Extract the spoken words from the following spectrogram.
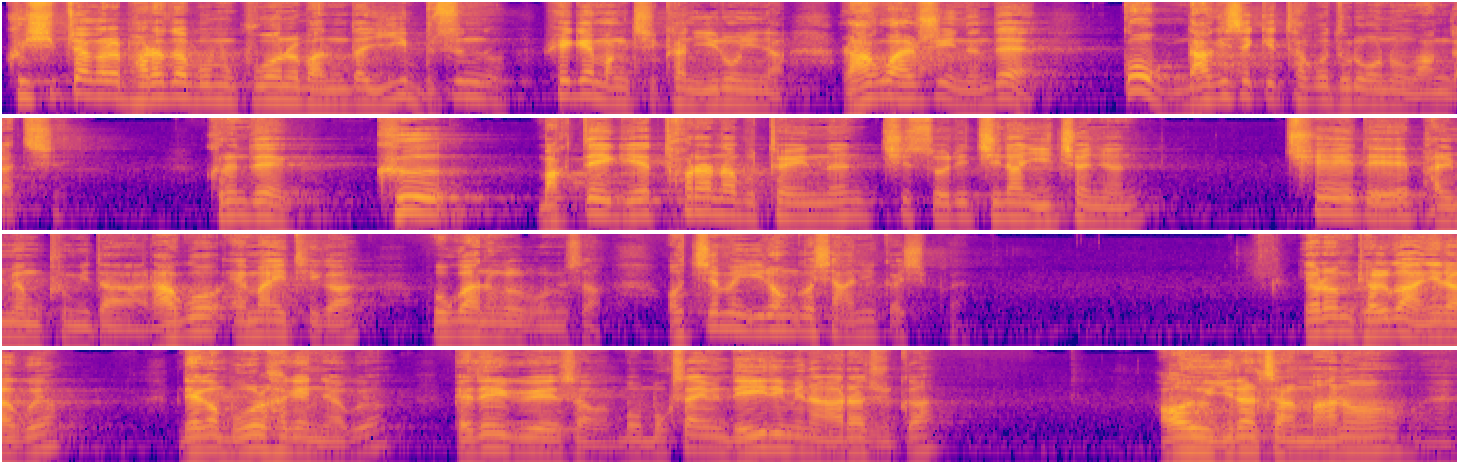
그 십자가를 바라다 보면 구원을 받는다. 이게 무슨 회개망측한 이론이냐라고 할 수 있는데 꼭 나귀 새끼 타고 들어오는 왕같이. 그런데 그 막대기에 털 하나 붙어 있는 칫솔이 지난 2000년 최대의 발명품이다라고 MIT가 보고하는 걸 보면서 어쩌면 이런 것이 아닐까 싶어요. 여러분 별거 아니라고요? 내가 뭘 하겠냐고요? 베델교회에서 뭐 목사님 내 이름이나 알아줄까? 아유 일할 사람 많어. 예.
